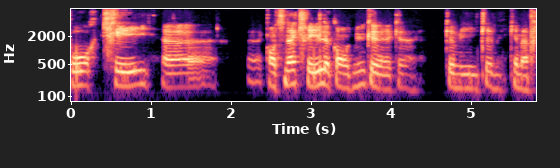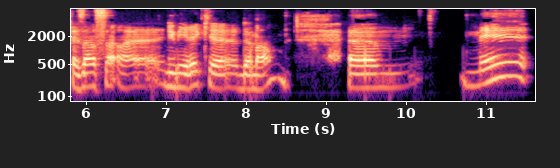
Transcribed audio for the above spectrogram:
pour créer, continuer à créer le contenu que, que, que, ma présence numérique demande. Euh, mais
